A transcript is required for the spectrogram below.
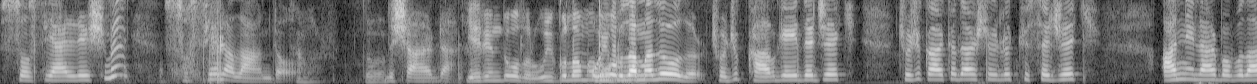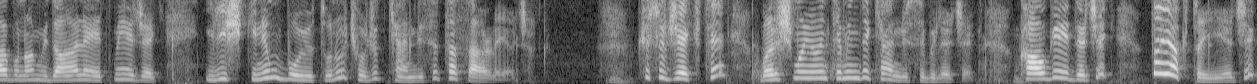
Sosyalleşme sosyal alanda olur. Doğru. Dışarıda. Yerinde olur, uygulamalı olur. Uygulamalı olur. Çocuk kavga edecek. Çocuk arkadaşlarıyla küsecek. Anneler babalar buna müdahale etmeyecek. İlişkinin boyutunu çocuk kendisi tasarlayacak. Küsecek de barışma yöntemini de kendisi bilecek. Kavga edecek, dayak da yiyecek.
